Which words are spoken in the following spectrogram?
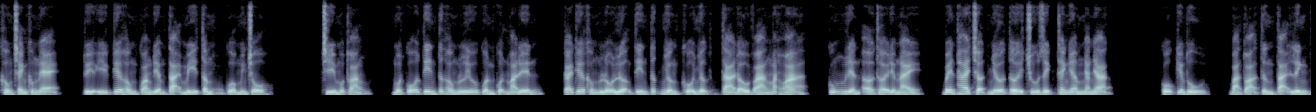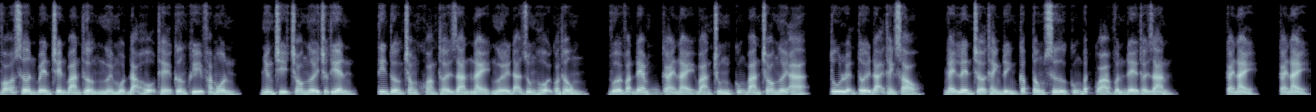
không tránh không né tùy ý kia hồng quang điểm tại mi tâm của mình chỗ. Chỉ một thoáng một cỗ tin tức hồng lưu quần quận mà đến cái kia khổng lồ lượng tin tức nhường cố nhược tà đầu váng mắt hoa cũng liền ở thời điểm này bên hai chợt nhớ tới chu dịch thanh âm nhàn nhạt, nhạt cố kiếm thủ, bản tọa từng tại linh võ sơn bên trên ban thưởng ngươi một đạo hộ thể cương khí pháp môn, nhưng chỉ cho ngươi trước tiên, tin tưởng trong khoảng thời gian này ngươi đã dung hội quan thông, vừa vặn đem cái này bản trùng cũng ban cho ngươi à tu luyện tới đại thành sau, nhảy lên trở thành đỉnh cấp tông sư cũng bất quá vấn đề thời gian. Cái này cái này.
